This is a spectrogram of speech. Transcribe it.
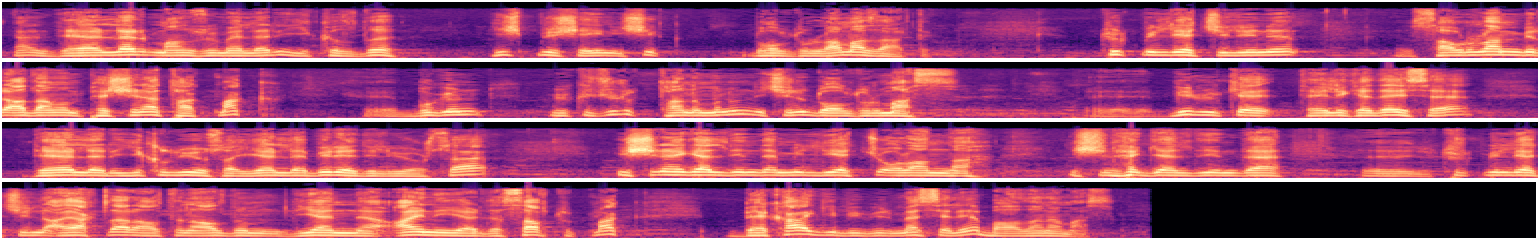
Yani değerler manzumeleri yıkıldı. Hiçbir şeyin işi doldurulamaz artık. Türk milliyetçiliğini savrulan bir adamın peşine takmak e, bugün ülkücülük tanımının içini doldurmaz. E, bir ülke tehlikedeyse, değerleri yıkılıyorsa, yerle bir ediliyorsa, işine geldiğinde milliyetçi olanla, işine geldiğinde e, Türk milliyetçiliğini ayaklar altına aldım diyenle aynı yerde saf tutmak beka gibi bir meseleye bağlanamaz.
